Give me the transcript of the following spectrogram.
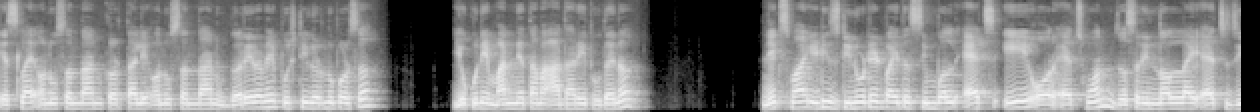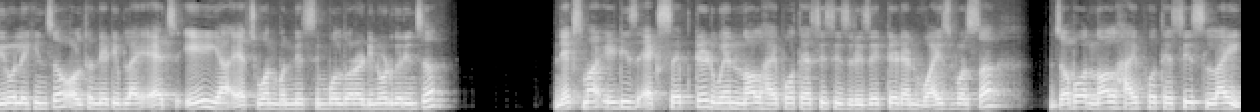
यसलाई अनुसन्धानकर्ताले अनुसन्धान गरेर नै पुष्टि गर्नुपर्छ। यो कुनै मान्यतामा आधारित हुँदैन। नेक्स्टमा it is denoted by the symbol HA or H one जसरी नललाई एच जिरो लेखिन्छ अल्टरनेटिभलाई एचए या एच वान भन्ने सिम्बलद्वारा डिनोट गरिन्छ। नेक्स्टमा it is accepted when null hypothesis is rejected and vice versa जब नल हाइपोथेसिसलाई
